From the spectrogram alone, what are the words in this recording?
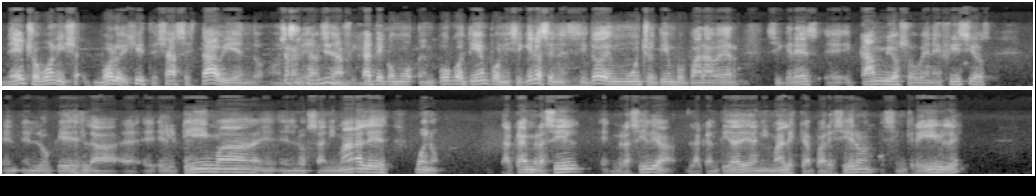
De hecho, Bonnie, vos lo dijiste, ya se está viendo en realidad. O sea, fíjate como en poco tiempo, ni siquiera se necesitó de mucho tiempo para ver, si querés, eh, cambios o beneficios en, lo que es la, eh, el clima, en, los animales. Bueno, acá en Brasil, en Brasilia, la cantidad de animales que aparecieron es increíble,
